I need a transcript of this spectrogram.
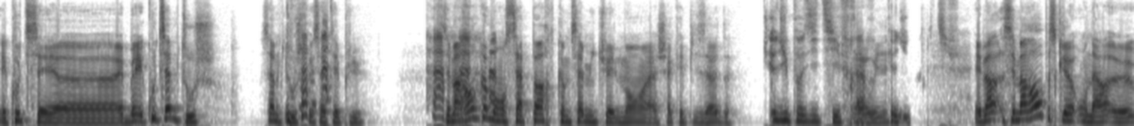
Écoute, c'est, euh, eh ben, écoute, ça me touche. Ça me touche que ça t'ait plu. C'est marrant comment on s'apporte comme ça mutuellement à chaque épisode. Que du positif, frère. Ah oui. Que du positif. Eh ben, c'est marrant parce que on a, euh,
